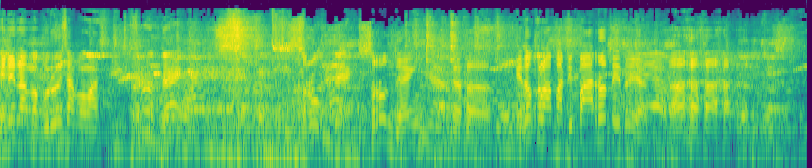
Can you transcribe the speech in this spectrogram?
Ini nama burungnya siapa mas? Serundeng. Serundeng. Serundeng. itu kelapa diparut itu ya.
